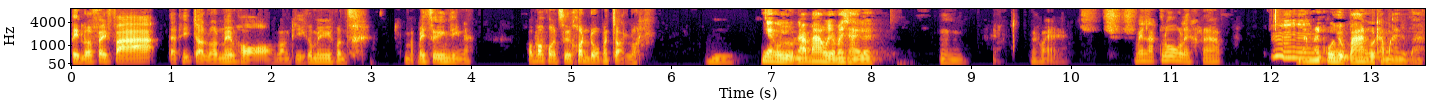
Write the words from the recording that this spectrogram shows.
ติดรถไฟฟ้า แต่ที่จอดรถไม่พอบางทีก็ไม่มีคนซื้อแบบไม่ซื้อจริงๆนะเพราะบางคนซื้อคอนโดมาจอดรถอืมเนี่ยกูอยู่หน้าบ้านกูยังไม่ใช้เลย อืมไม่ไหว ไม่รักโลกเลยครับอืมนั่นไม่กูอยู่บ้านกูทำงานอยู่บ้าน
